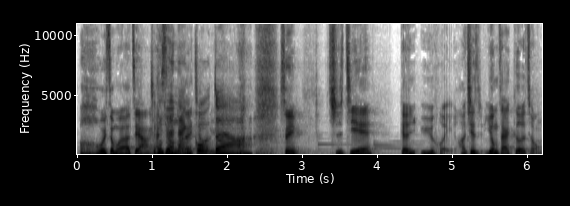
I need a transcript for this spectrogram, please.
哦，为什么要这样？这个是很难过，对啊。所以直接跟迂回，其实用在各种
